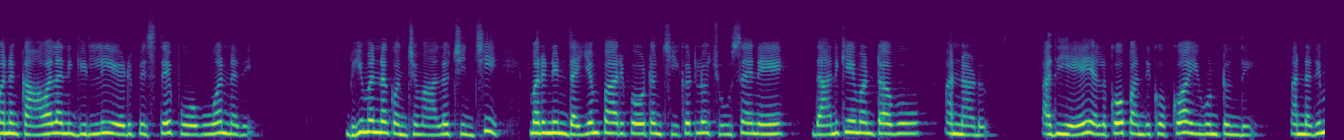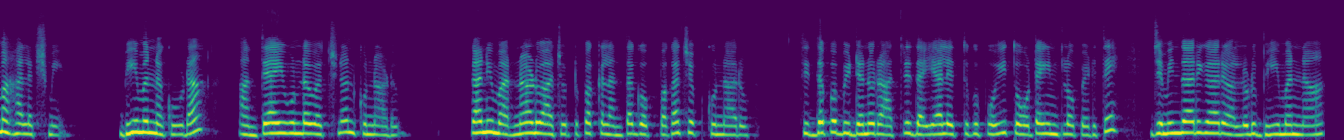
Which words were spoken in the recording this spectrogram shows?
మనం కావాలని గిల్లి ఏడిపిస్తే పోవు అన్నది. భీమన్న కొంచెం ఆలోచించి మరి నేను దయ్యం పారిపోవటం చీకట్లో చూశానే దానికేమంటావు? అన్నాడు. అది ఏ ఎలకో పందికొక్కో అయి ఉంటుంది. అన్నది మహాలక్ష్మి. భీమన్న కూడా అంతే అయి ఉండవచ్చును అనుకున్నాడు. కానీ మర్నాడు ఆ చుట్టుపక్కలంతా గొప్పగా చెప్పుకున్నారు. సిద్ధప్ప బిడ్డను రాత్రి దయ్యాలెత్తుకుపోయి తోట ఇంట్లో పెడితే జమీందారి గారి అల్లుడు భీమన్న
